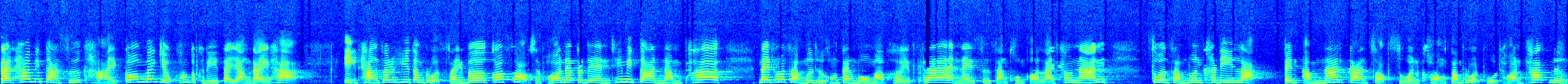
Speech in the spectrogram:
แต่ถ้ามีการซื้อขายก็ไม่เกี่ยวข้องกับคดีแต่อย่างใดค่ะ อีกทั้งเจ้าหน้าที่ตำรวจไซเบอร์ก็สอบเฉพาะในประเด็นที่มีการนำภาพ ในโทรศัพท์มือถือของแตงโมมาเผยแพร่ในสื่อสังคมออนไลน์เท่านั้น ส่วนสำนวนคดีหลักเป็นอำนาจการสอบสวนของตำรวจภูธรภาคหนึ่ง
